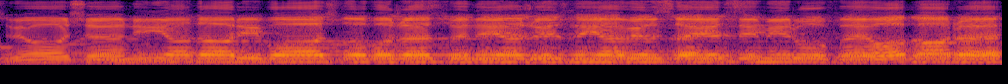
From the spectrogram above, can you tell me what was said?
Священния дари властво божественная жизни явился еси миру Феодоре,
